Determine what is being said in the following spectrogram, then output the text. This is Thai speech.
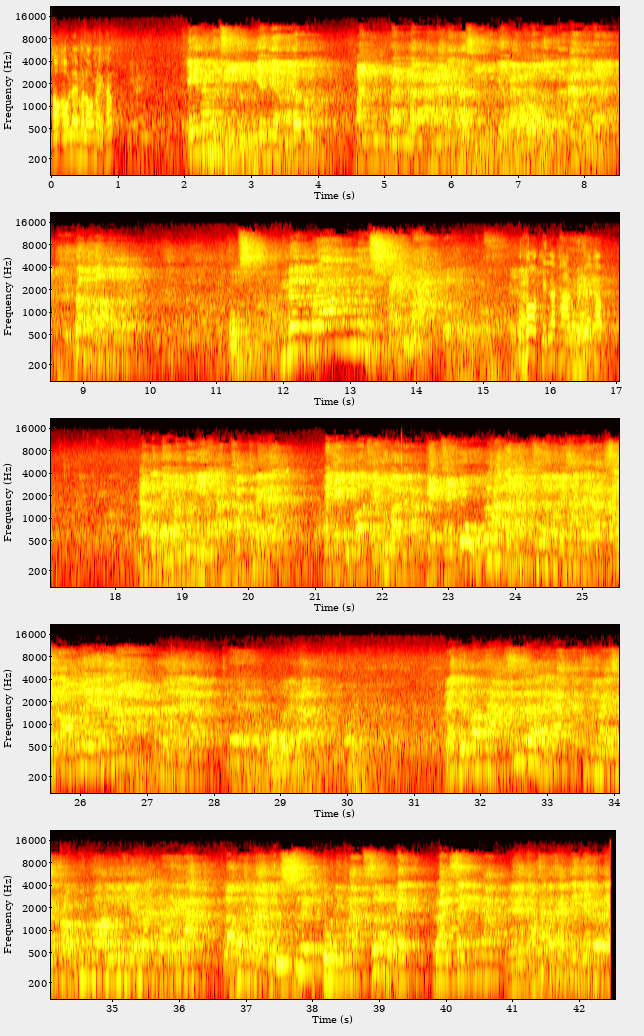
เอาเอาอะไรมาลองหน่อยครับ เอ๊ะถ้ามันสีสุดเพี้ยนเนี่ยมันก็ต้องมันมันราคานั้นนะถ้าสีสุดเดียวกันมันก็เพิ่มอีกตั้งห้าหมื่นได้ไหมผมหนึ่งร้อยหนึ่งแสนบาทโอ้โหคุณพ่อเข็นราคาลงไปด้วยครับ นับตั้งแต่วันพรุ่งนี้นะครับ ครับทำไมฮะไม่ใช่พี่ออสใส่ทุกวันนะครับเก็บใส่ตู้พักนะครับเสื้อก็ไปซักเลยครับ ใส่ต่อไปเลยนะฮะ อ่า อ่านะครับแหมโอ้โหนะครับโอ้ และเดี๋ยวต่อจากเสื้อนะครับที่มีลายเซ็นของคุณพ่อลิมิตยรัตน์นะครับ เราก็จะมาดูเสื้ออีกตัวหนึ่งครับ ซึ่งจะเป็นลายเซ็นนะครับของท่านประธานนิติยรัตน์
